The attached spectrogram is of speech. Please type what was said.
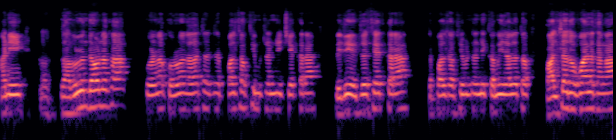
आणि घाबरून जाऊ नका. कोरोना कोरोना झाला तर पल्स ऑक्सिमीटरनी चेक करा. बिझी एक्सरसाइज करा. तर पल्स ऑक्सिमीटरनी कमी झालं तर पालथा झोपायला सांगा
